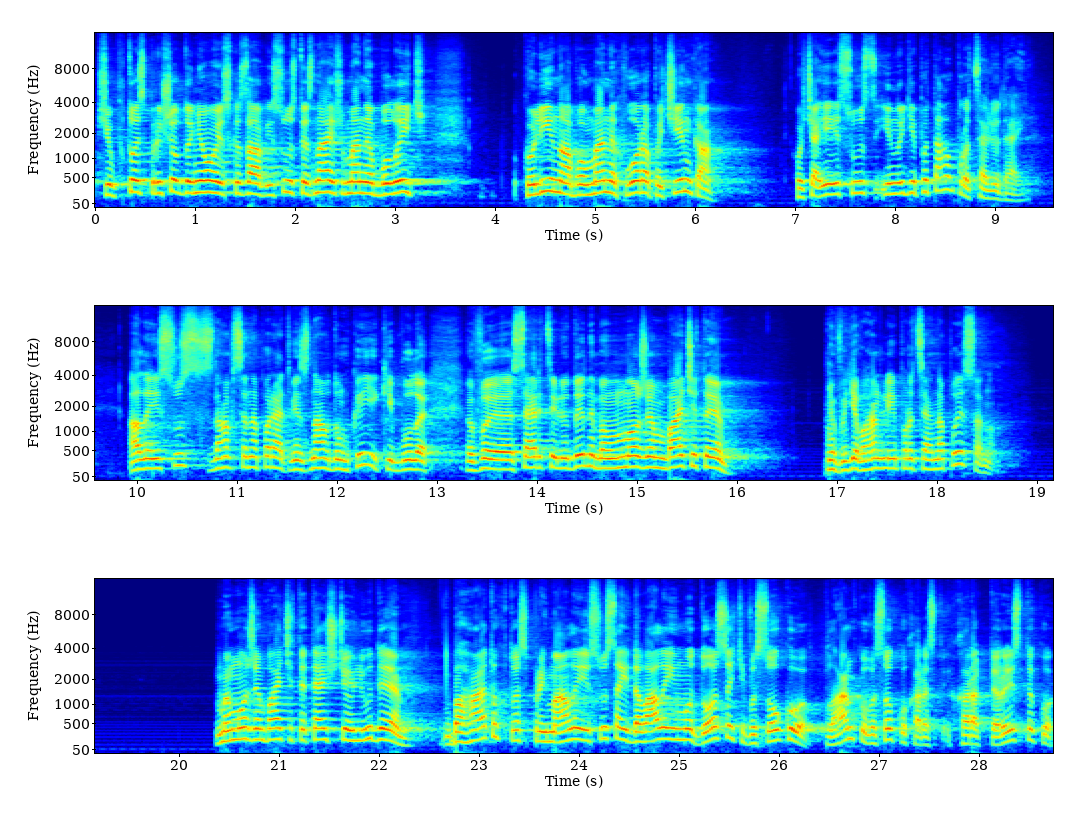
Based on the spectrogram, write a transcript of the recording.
щоб хтось прийшов до нього і сказав: Ісус, ти знаєш, у мене болить коліно або в мене хвора печінка. Хоча Ісус іноді питав про це людей. Але Ісус знав все наперед. Він знав думки, які були в серці людини, бо ми можемо бачити в Євангелії про це написано. Ми можемо бачити те, що люди, багато хто сприймали Ісуса і давали йому досить високу планку, високу характеристику.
